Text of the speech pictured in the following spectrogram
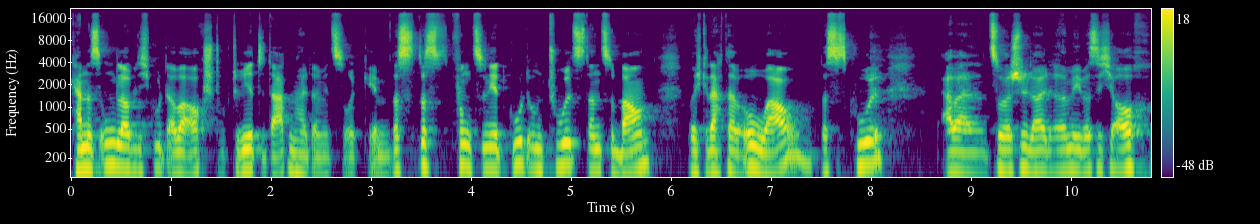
kann es unglaublich gut aber auch strukturierte Daten halt irgendwie zurückgeben. Das, das funktioniert gut, um Tools dann zu bauen, wo ich gedacht habe, oh wow, das ist cool. Aber zum Beispiel halt irgendwie, was ich auch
